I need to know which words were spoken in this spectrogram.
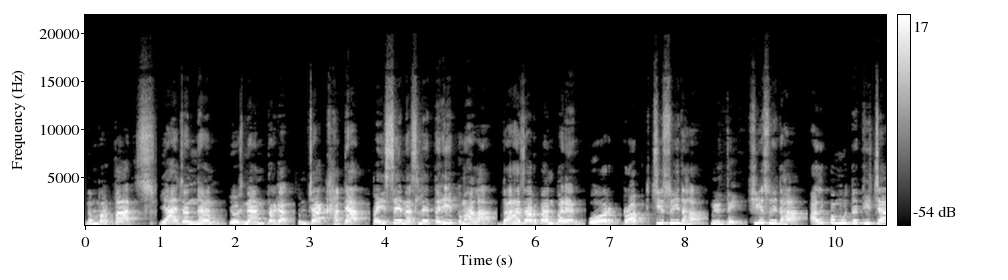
नंबर पाच या जनधन योजनेअंतर्गत तुमच्या खात्यात पैसे नसले तरी तुम्हाला दहा हजार रुपयांपर्यंत ओव्हर ची सुविधा मिळते. ही सुविधा अल्प मुदतीच्या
